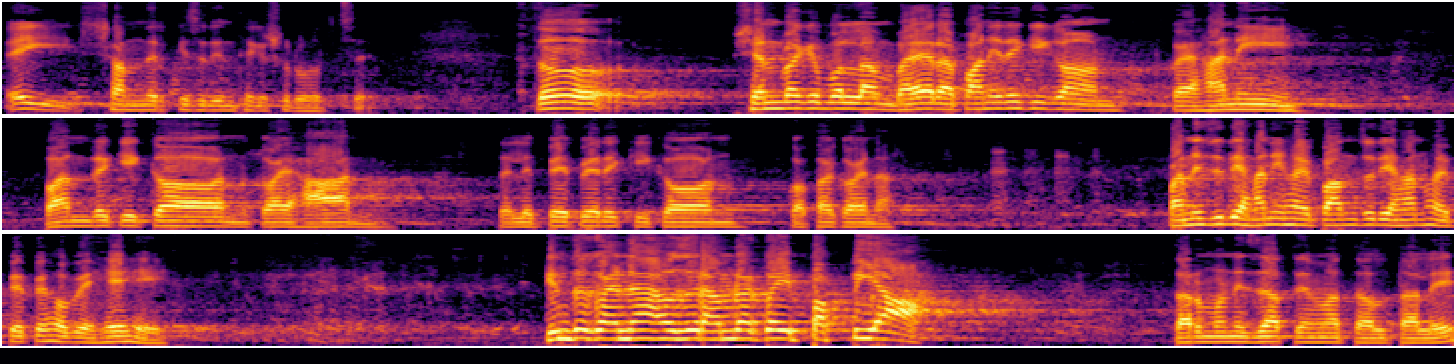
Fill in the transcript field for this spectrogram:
এই সামনের কিছুদিন থেকে শুরু হচ্ছে। তো সেনবাগে বললাম, ভাইয়েরা, পানি রে কি কন? কয়, হানি। পান রে কি কন? কয়, হান। তাহলে পেপে রে কি কন? কথা কয় না। পানি যদি হানি হয়, পান যদি হান হয়, পেপে হবে, হে হে। কিন্তু কয়, না, হুজুর, আমরা কই পাপ্পিয়া তার মানে জাতে মাতাল তালে,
